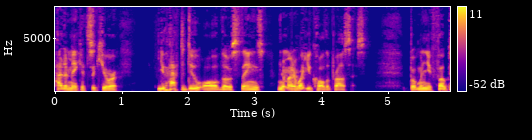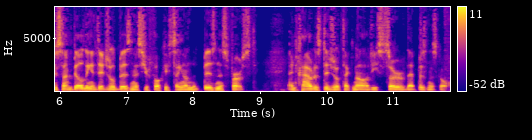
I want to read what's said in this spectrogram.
how to make it secure. You have to do all of those things no matter what you call the process. But when you focus on building a digital business, you're focusing on the business first and how does digital technology serve that business goal?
